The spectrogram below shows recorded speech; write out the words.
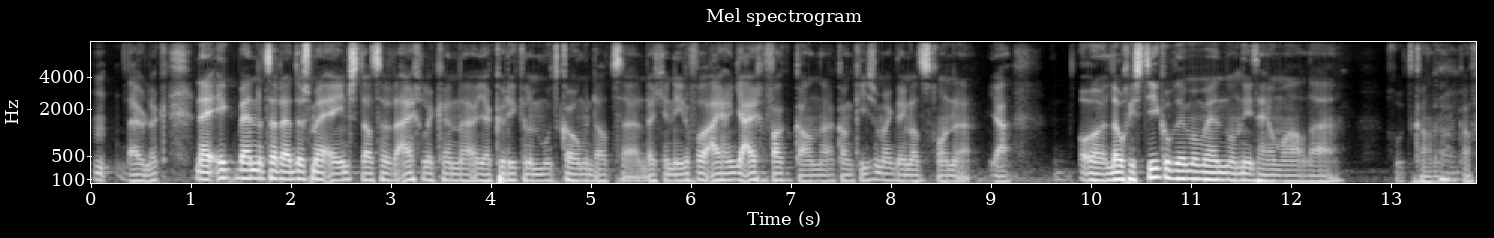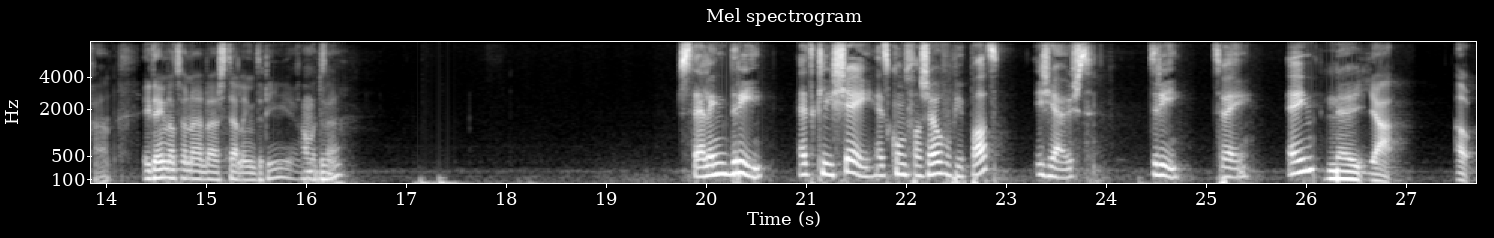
Hm, duidelijk. Nee, ik ben het er eh, dus mee eens dat er eigenlijk een eh, ja, curriculum moet komen dat, eh, dat je in ieder geval eigen, je eigen vakken kan, kan kiezen. Maar ik denk dat het gewoon, ja, logistiek op dit moment nog niet helemaal goed kan, Kan. kan gaan. Ik denk dat we naar de stelling 3 Gaan we doen. Stelling 3. Het cliché, het komt vanzelf op je pad, is juist. 3, 2, 1. Nee, Ja. Oh,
